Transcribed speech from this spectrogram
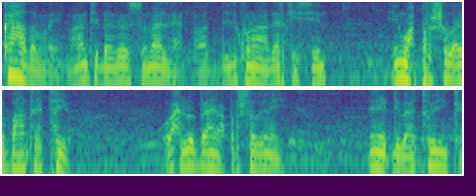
ka hadalnay maalintii dhallinyarada somalilan oo idinkuna aad arkayseen in waxbarashadu ay u baahan tahay tayo. Waxaa loo baahan yahay waxbarashadu inay inay dhibaatooyinka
